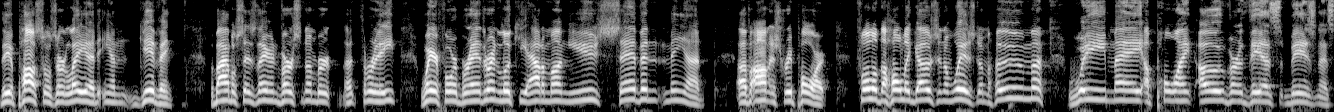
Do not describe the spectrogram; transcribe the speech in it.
the apostles are led in giving. The Bible says there in verse number uh, 3 Wherefore, brethren, look ye out among you seven men of honest report, full of the Holy Ghost and of wisdom, whom we may appoint over this business.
